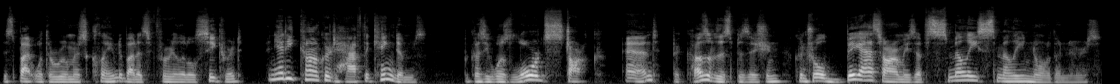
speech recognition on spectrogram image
despite what the rumors claimed about his furry little secret, and yet he conquered half the kingdoms, because he was Lord Stark, and, because of this position, controlled big ass armies of smelly, smelly northerners.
